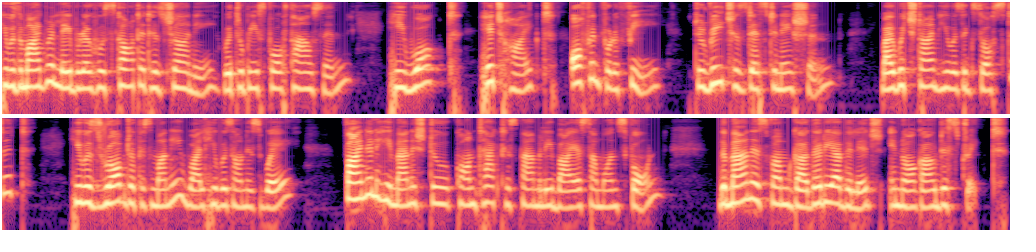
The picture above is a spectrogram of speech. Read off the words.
He was a migrant laborer who started his journey with rupees 4,000. He walked, hitchhiked, often for a fee, to reach his destination, by which time he was exhausted. He was robbed of his money while he was on his way. Finally, he managed to contact his family via someone's phone. The man is from Gadaria village in Nagaon district.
